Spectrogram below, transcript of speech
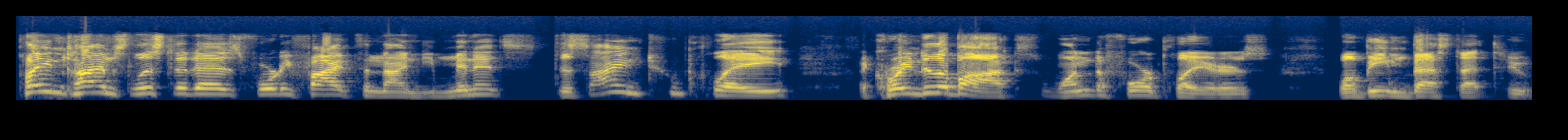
Playing times listed as 45 to 90 minutes, designed to play, according to the box, one to four players while being best at two.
